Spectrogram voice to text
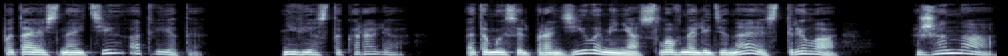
пытаясь найти ответы. Невеста короля. Эта мысль пронзила меня, словно ледяная стрела. Жена.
